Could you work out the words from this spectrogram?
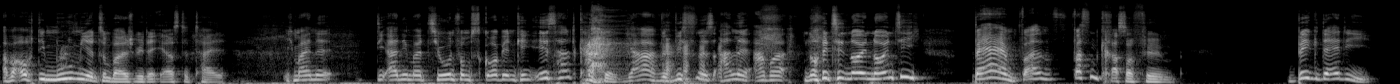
Aber auch die Mumie zum Beispiel, der erste Teil. Ich meine, die Animation vom Scorpion King ist halt kacke. Ja, wir wissen es alle, aber 1999, bam, was ein krasser Film. Big Daddy,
